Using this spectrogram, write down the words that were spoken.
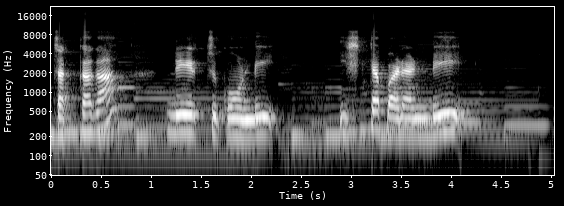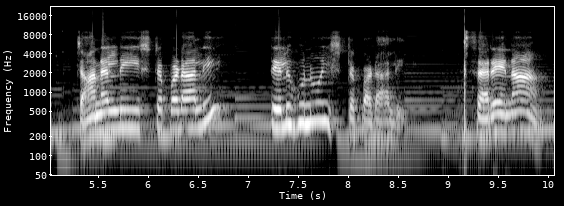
చక్కగా నేర్చుకోండి. ఇష్టపడండి. ఛానల్ని ఇష్టపడాలి తెలుగును ఇష్టపడాలి. సరేనా?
